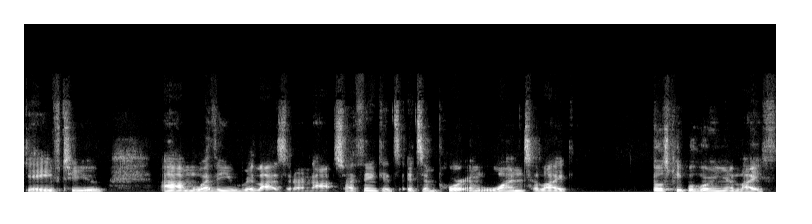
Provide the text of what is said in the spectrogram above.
gave to you um, whether you realize it or not so i think it's it's important one to like those people who are in your life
